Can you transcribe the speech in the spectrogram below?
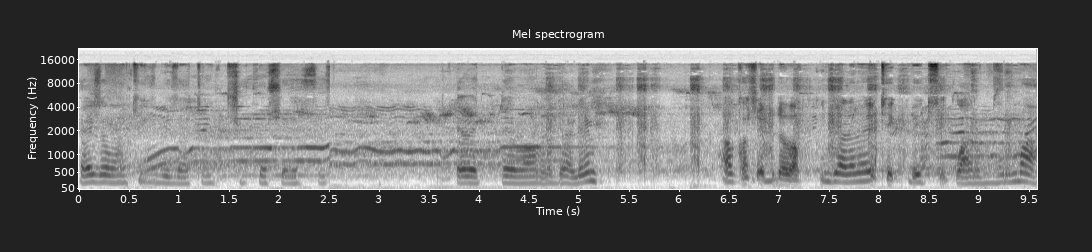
Her zamanki gibi zaten çıkıyor şerefsiz. Evet devam edelim. Arkadaşlar bir de bak güncellemede tek bir eksik var. Vurma.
